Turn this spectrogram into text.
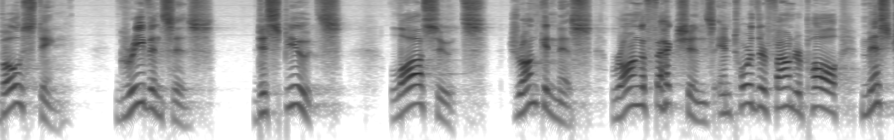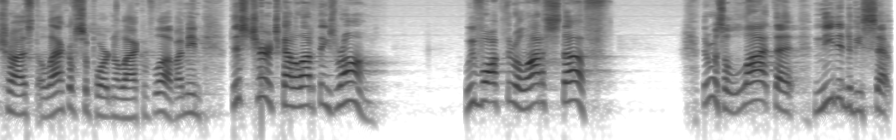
boasting, grievances disputes, lawsuits, drunkenness, wrong affections, and toward their founder, Paul, mistrust, a lack of support, and a lack of love. I mean, this church got a lot of things wrong. We've walked through a lot of stuff. There was a lot that needed to be set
